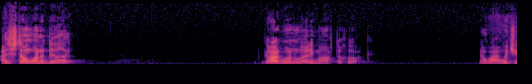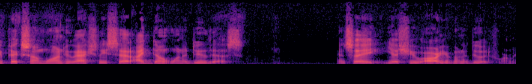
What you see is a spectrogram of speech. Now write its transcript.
I just don't want to do it. God wouldn't let him off the hook. Now, why would you pick someone who actually said, I don't want to do this, and say, Yes, you are, you're going to do it for me?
